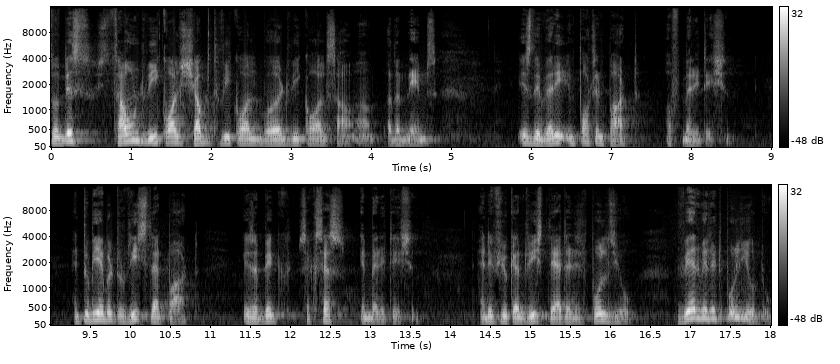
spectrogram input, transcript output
So this sound we call shabd, we call word, we call sound, uh, other names, is the very important part of meditation. And to be able to reach that part is a big success in meditation. And if you can reach that and it pulls you, where will it pull you to?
